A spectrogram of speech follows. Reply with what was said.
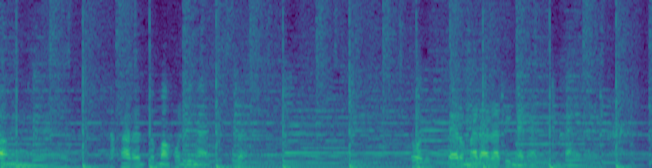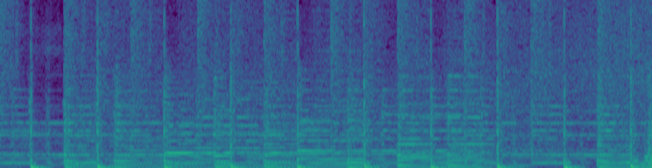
Habang nakarantom ako natin sa Sorry, pero mararating na natin tayo. Hello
